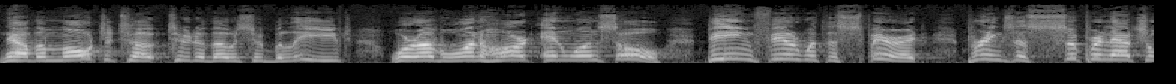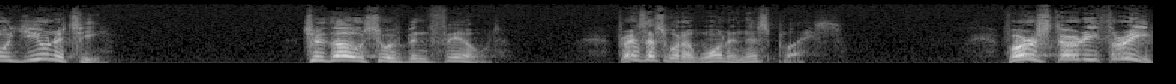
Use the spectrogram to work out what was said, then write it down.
Now, the multitude of those who believed were of one heart and one soul. Being filled with the Spirit brings a supernatural unity to those who have been filled. Friends, that's what I want in this place. Verse 33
